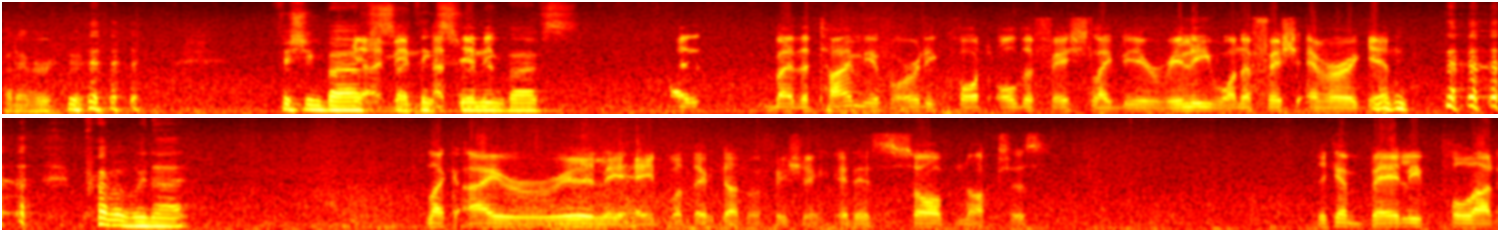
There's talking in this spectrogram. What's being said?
whatever. Fishing buffs, I, mean, think the end swimming buffs. By, by the time you've already caught all the fish, like, do you really want to fish ever again? Probably not. Like, I really hate what they've done with fishing. It is so obnoxious. You can barely pull out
